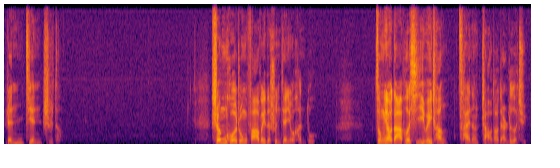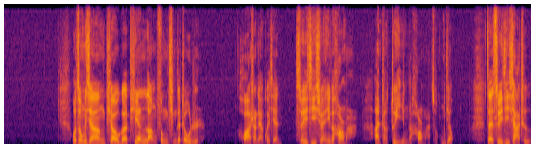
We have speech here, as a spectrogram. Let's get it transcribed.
人间值得。生活中乏味的瞬间有很多，总要打破习以为常，才能找到点乐趣。我总想挑个天朗风清的周日，花上两块钱，随机选一个号码，按照对应的号码坐公交，再随机下车，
